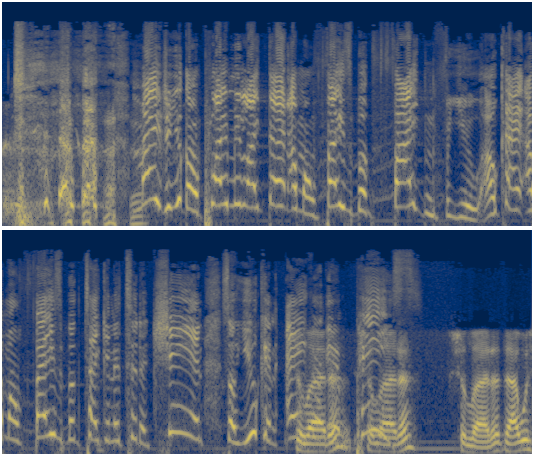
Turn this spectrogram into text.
Major, you're gonna play me like that? I'm on Facebook fighting for you. Okay, I'm on Facebook taking it to the chin so you can anger in peace. Sheletta. Sheletta. That was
